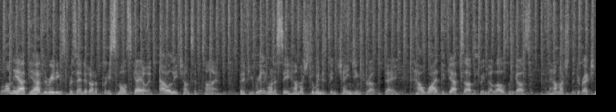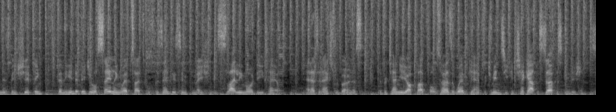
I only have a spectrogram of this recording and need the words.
Well, on the app, you have the readings presented on a pretty small scale in hourly chunks of time. But if you really want to see how much the wind has been changing throughout the day, how wide the gaps are between the lulls and gusts, and how much the direction has been shifting, then the individual sailing websites will present this information in slightly more detail. And as an extra bonus, the Britannia Yacht Club also has a webcam, which means you can check out the surface conditions.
